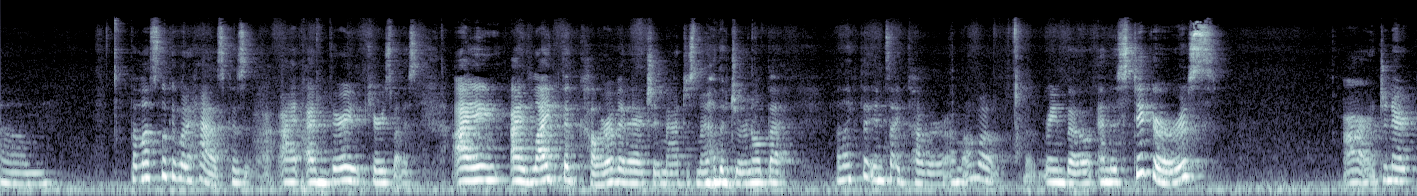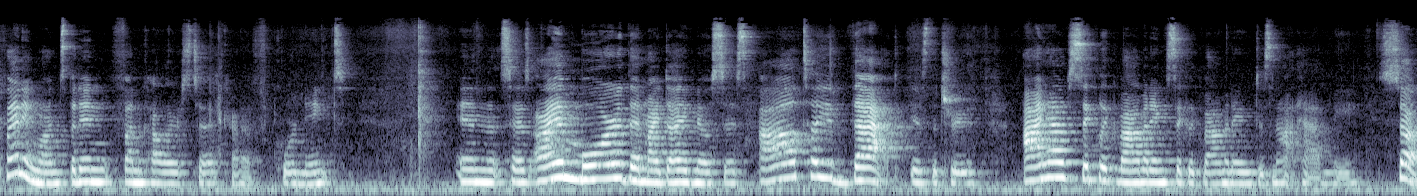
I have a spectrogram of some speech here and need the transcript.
Um, but let's look at what it has because I'm very curious about this. I, I like the color of it. It actually matches my other journal, but I like the inside cover. I'm all about rainbow. And the stickers are generic planning ones, but in fun colors to kind of coordinate. And it says, I am more than my diagnosis. I'll tell you that is the truth. I have cyclic vomiting. Cyclic vomiting does not have me. So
